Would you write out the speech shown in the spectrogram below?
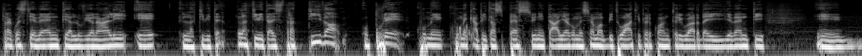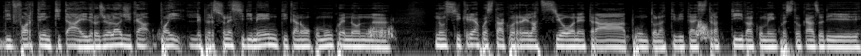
tra questi eventi alluvionali e l'attività, l'attività estrattiva? Oppure come, come capita spesso in Italia, come siamo abituati per quanto riguarda gli eventi eh, di forte entità idrogeologica, poi le persone si dimenticano o comunque non, eh, non si crea questa correlazione tra appunto l'attività estrattiva come in questo caso di,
